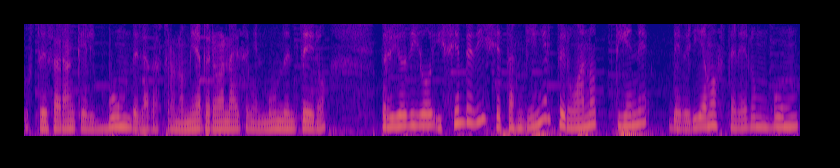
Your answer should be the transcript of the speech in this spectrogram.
ustedes sabrán que el boom de la gastronomía peruana es en el mundo entero, pero yo digo, y siempre dije, también el peruano tiene, deberíamos tener un boom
